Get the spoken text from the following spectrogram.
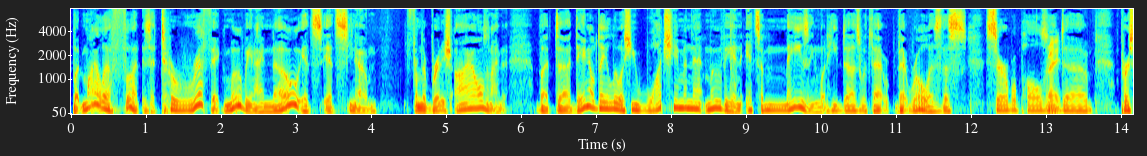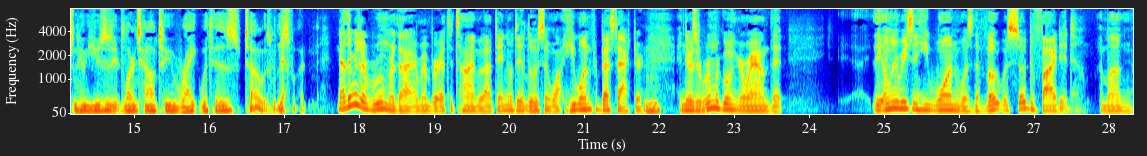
But My Left Foot is a terrific movie, and I know it's it's you know from the British Isles, and I, but uh, Daniel Day Lewis, you watch him in that movie, and it's amazing what he does with that that role as this cerebral palsied Right. uh, person who uses it learns how to write with his toes with his foot. Now there was a rumor that I remember at the time about Daniel Day Lewis and why he won for Best Actor, Mm-hmm. and there was a rumor going around that the only reason he won was the vote was so divided among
